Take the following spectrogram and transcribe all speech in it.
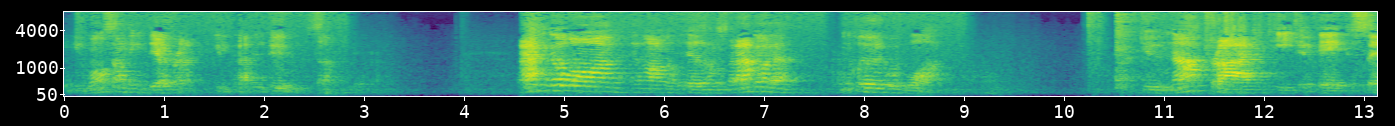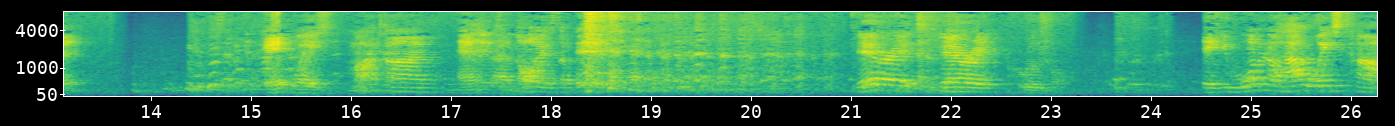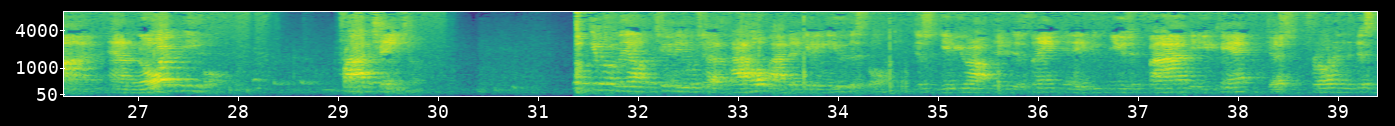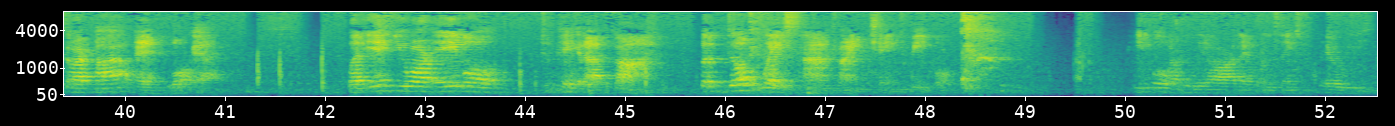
If you want something different, you've got to do something I can go on and on with isms, but I'm going to conclude with one. Do not try to teach a pig to sing. It wastes my time and it annoys the pig. very, very crucial. If you want to know how to waste time and annoy people, try to change them. Don't give them the opportunity, which I hope I've been giving you this morning. Just give you an opportunity to think, and if you can use it, fine. If you can't, just throw it in the discard pile and walk out. But if you are able to pick it up, fine. But don't waste time trying to change people. People are who they are, and do things for their reasons.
